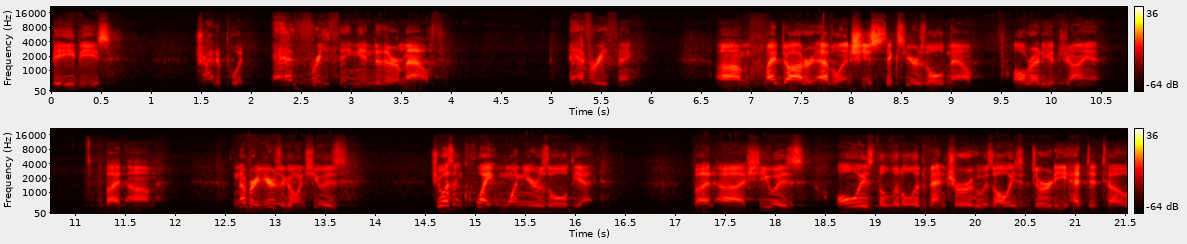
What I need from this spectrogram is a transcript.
Babies try to put everything into their mouth. Everything. Um, my daughter, Evelyn, she's six years old now, already a giant. But um, a number of years ago when she was, she wasn't quite one years old yet, but uh, she was always the little adventurer who was always dirty head to toe.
